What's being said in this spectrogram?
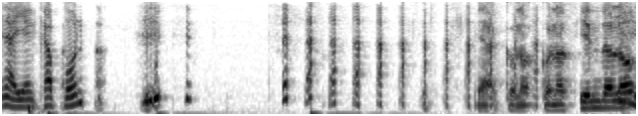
allá en Japón. Mira, conociéndolo,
